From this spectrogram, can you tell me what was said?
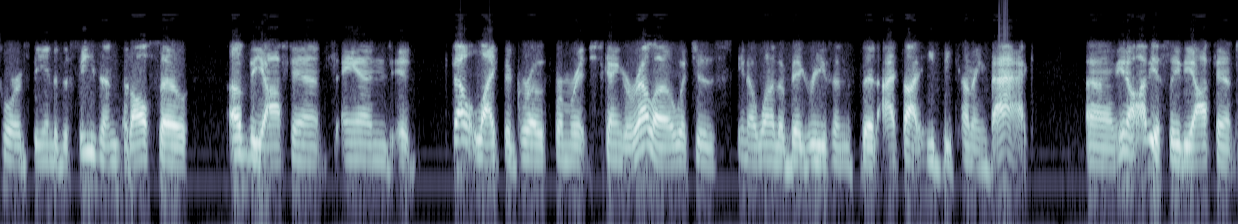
towards the end of the season, but also of the offense. And it felt like the growth from Rich Scangarello, which is, you know, one of the big reasons that I thought he'd be coming back. Um, you know, obviously the offense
